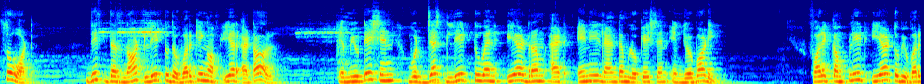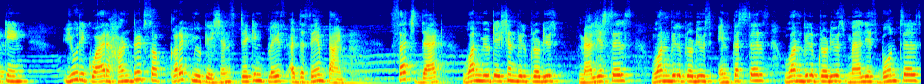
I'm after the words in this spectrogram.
So what? This does not lead to the working of ear at all. A mutation would just lead to an eardrum at any random location in your body. For a complete ear to be working, you require hundreds of correct mutations taking place at the same time, such that one mutation will produce Malleus cells, one will produce incus cells, one will produce Malleus bone cells,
